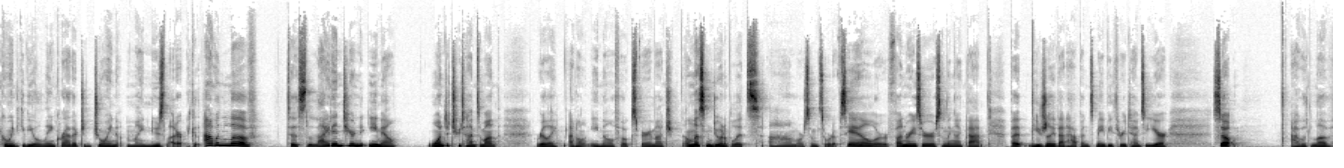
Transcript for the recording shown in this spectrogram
going to give you a link rather to join my newsletter because I would love to slide into your email one to two times a month. Really, I don't email folks very much unless I'm doing a blitz um, or some sort of sale or fundraiser or something like that. But usually that happens maybe three times a year. So I would love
